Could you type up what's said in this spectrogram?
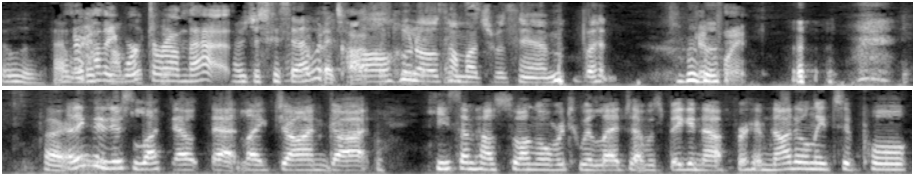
Ooh, that I wonder how they worked around that. I was just gonna say that would have Well, who knows how much was him, but Good point. I think they just lucked out that like Jon got he somehow swung over to a ledge that was big enough for him not only to pull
